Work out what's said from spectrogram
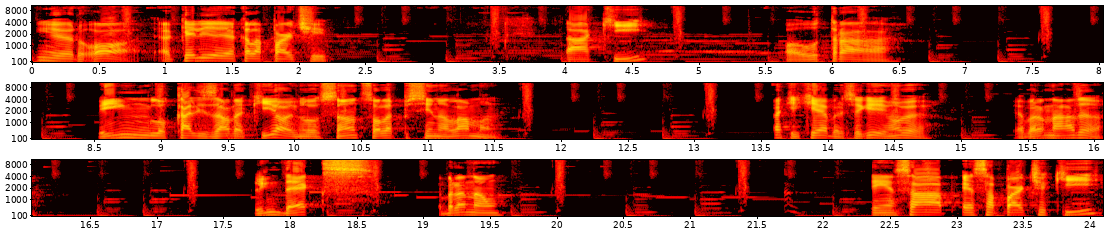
Dinheiro. Ó, aquele, aquela parte tá aqui. Ó, outra... Bem localizada aqui, ó, em Los Santos. Olha a piscina lá, mano. Aqui, quebra isso aqui, vamos ver. Quebra nada. Lindex. Quebra não. Tem essa, essa parte aqui.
